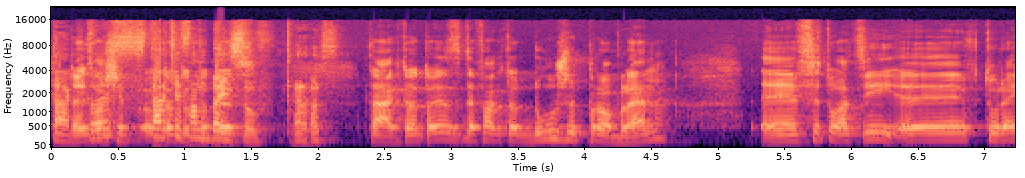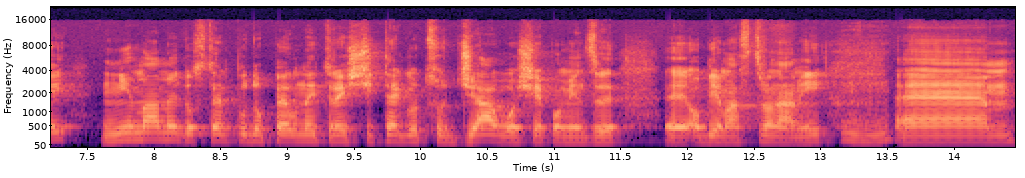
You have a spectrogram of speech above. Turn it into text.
Tak, to jest, właśnie- starcie to- to- to jest- fanbase'ów teraz. tak, to, to jest de facto duży problem w sytuacji, e, w której nie mamy dostępu do pełnej treści tego, co działo się pomiędzy e, obiema stronami. Em,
